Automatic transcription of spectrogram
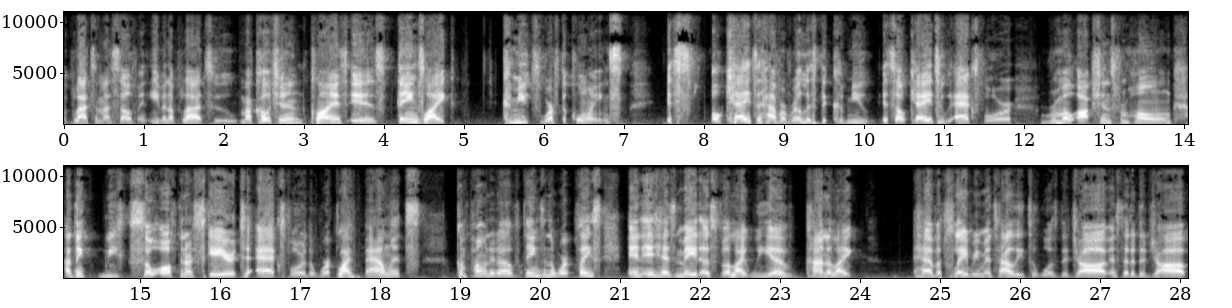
applied to myself and even applied to my coaching clients is things like commutes worth the coins. It's okay to have a realistic commute. It's okay to ask for remote options from home. I think we so often are scared to ask for the work-life balance component of things in the workplace and it has made us feel like we have kind of like have a slavery mentality towards the job instead of the job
